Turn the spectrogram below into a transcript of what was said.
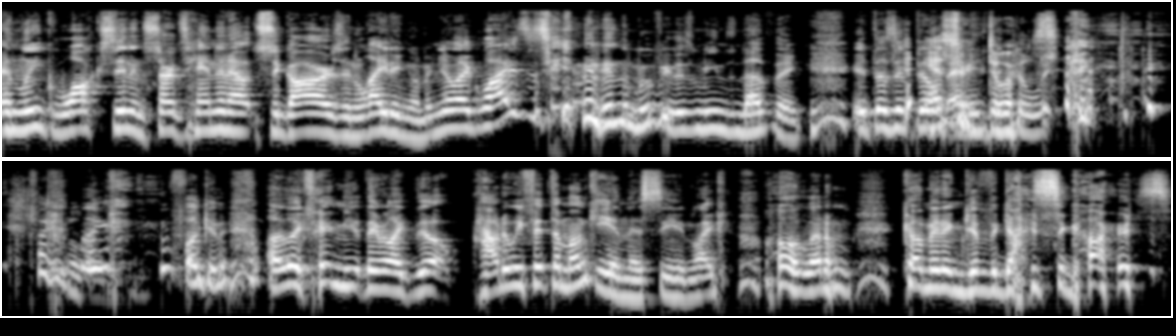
and link walks in and starts handing out cigars and lighting them and you're like why is this even in the movie this means nothing it doesn't build Answering anything to link Fucking like fucking uh, like they, knew- they were like how do we fit the monkey in this scene like oh let him come in and give the guys cigars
